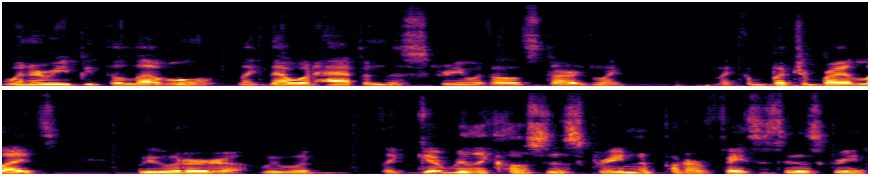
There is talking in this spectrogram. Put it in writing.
whenever you beat the level, like that would happen. The screen with all the stars and like like a bunch of bright lights. We would uh, we would like get really close to the screen and put our faces to the screen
